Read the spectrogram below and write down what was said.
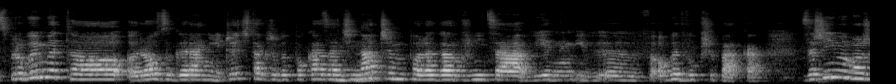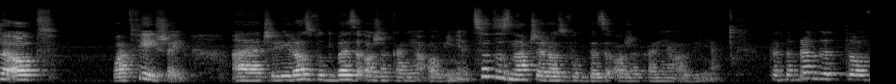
spróbujmy to rozgraniczyć, tak żeby pokazać, Mhm. na czym polega różnica w jednym i w, y, w obydwu przypadkach. Zacznijmy może od łatwiejszej, czyli rozwód bez orzekania o winie. Co to znaczy rozwód bez orzekania o winie? Tak naprawdę to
